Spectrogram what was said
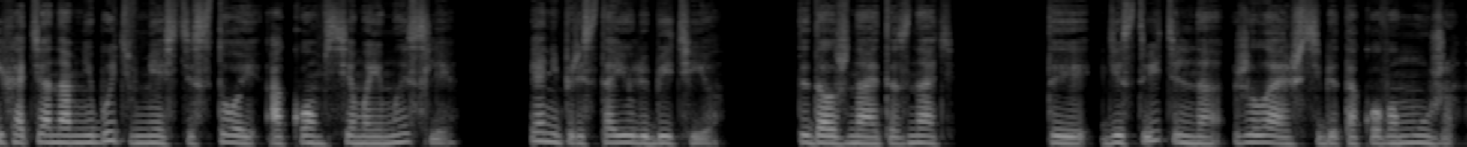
И хотя нам не быть вместе с той, о ком все мои мысли, я не перестаю любить ее. Ты должна это знать. Ты действительно желаешь себе такого мужа?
